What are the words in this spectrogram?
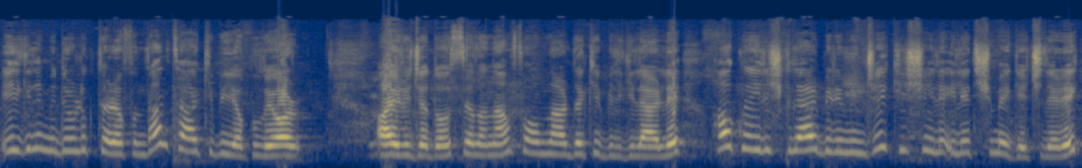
ilgili müdürlük tarafından takibi yapılıyor. Ayrıca dosyalanan formlardaki bilgilerle halkla ilişkiler birimince kişiyle iletişime geçilerek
